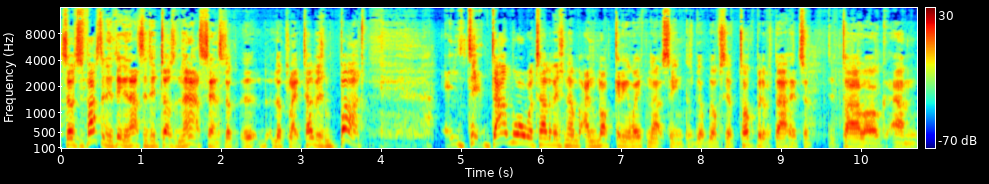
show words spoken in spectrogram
So it's a fascinating thing in that sense. It does in that sense look uh, look like television, but that war with television, I'm, I'm, not getting away from that scene because we, we, obviously have talked a bit about that. It's a dialogue. Um,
